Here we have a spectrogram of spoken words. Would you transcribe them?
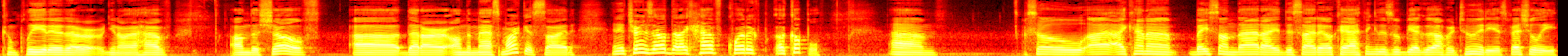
completed or you know i have on the shelf uh, that are on the mass market side. And it turns out that i have quite a, a couple. Um, so I, I kind of based on that I decided okay I think this would be a good opportunity especially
